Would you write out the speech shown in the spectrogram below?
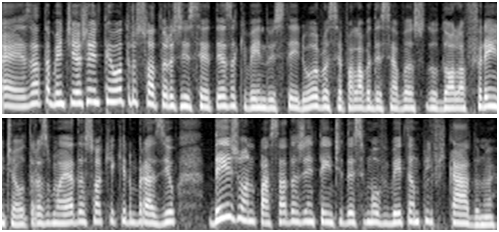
É, exatamente. E a gente tem outros fatores de incerteza que vêm do exterior. Você falava desse avanço do dólar frente a outras moedas, só que aqui no Brasil, desde o ano passado, a gente tem tido esse movimento amplificado, não é?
